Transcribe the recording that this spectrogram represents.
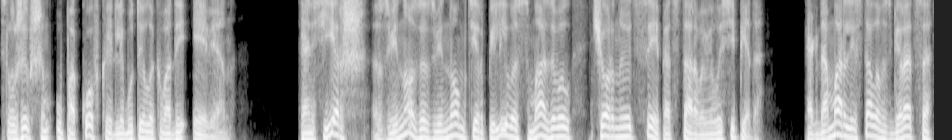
служившем упаковкой для бутылок воды «Эвиан». Консьерж звено за звеном терпеливо смазывал черную цепь от старого велосипеда. Когда Марли стала взбираться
